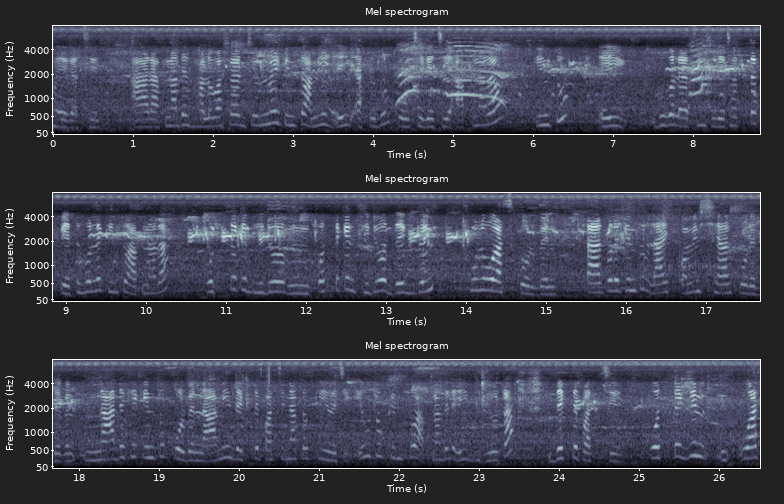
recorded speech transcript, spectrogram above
হয়ে গেছে। আর আপনাদের ভালোবাসার জন্যই কিন্তু আমি এই এতদূর পৌঁছে গেছি। আপনারাও কিন্তু এই গুগল অ্যাসেন্স লেটারটা পেতে হলে কিন্তু আপনারা প্রত্যেকে ভিডিও প্রত্যেকের ভিডিও দেখবেন ফুল ওয়াচ করবেন। তারপরে কিন্তু লাইক কমেন্ট শেয়ার করে দেবেন। না দেখে কিন্তু করবেন না। আমি দেখতে পাচ্ছি না তো কী হয়েছে? ইউটিউব কিন্তু আপনাদের এই ভিডিওটা দেখতে পাচ্ছে। প্রত্যেক দিন ওয়াচ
